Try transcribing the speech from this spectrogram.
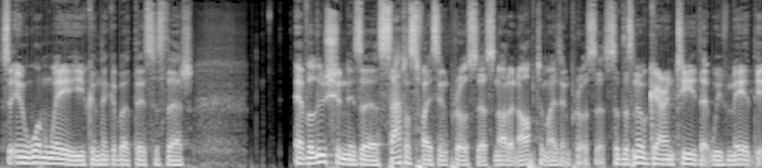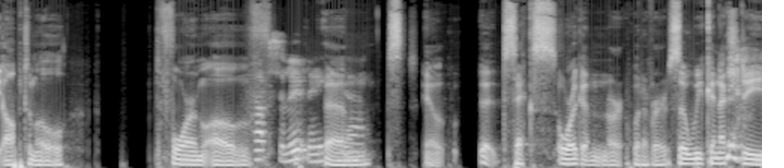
So, in one way, you can think about this is that evolution is a satisficing process, not an optimizing process. So, there's no guarantee that we've made the optimal form of absolutely um, yeah. you know uh, sex organ or whatever. So we can actually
